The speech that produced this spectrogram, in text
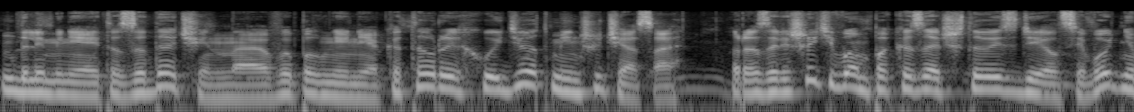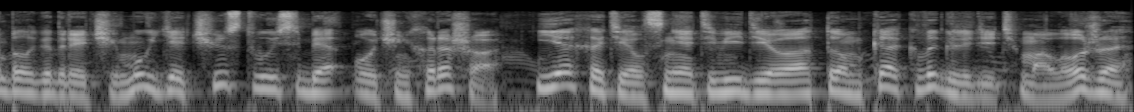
для меня это задачи, на выполнение которых уйдет меньше часа. Разрешите вам показать, что я сделал сегодня, благодаря чему я чувствую себя очень хорошо. Я хотел снять видео о том, как выглядеть моложе.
